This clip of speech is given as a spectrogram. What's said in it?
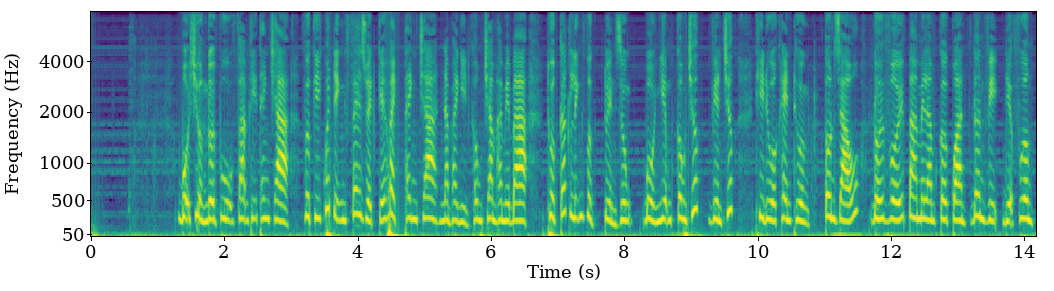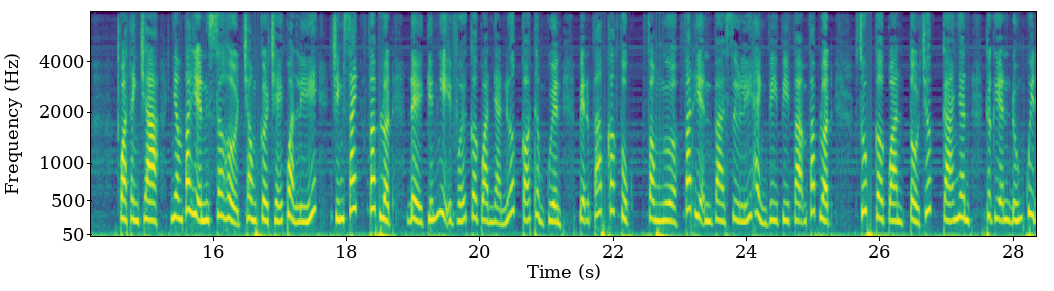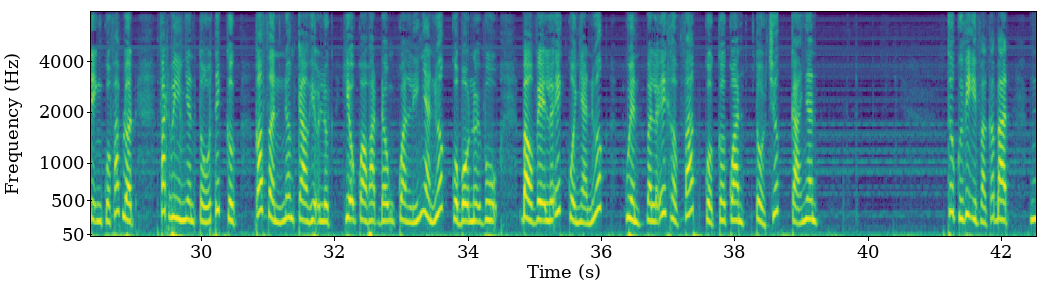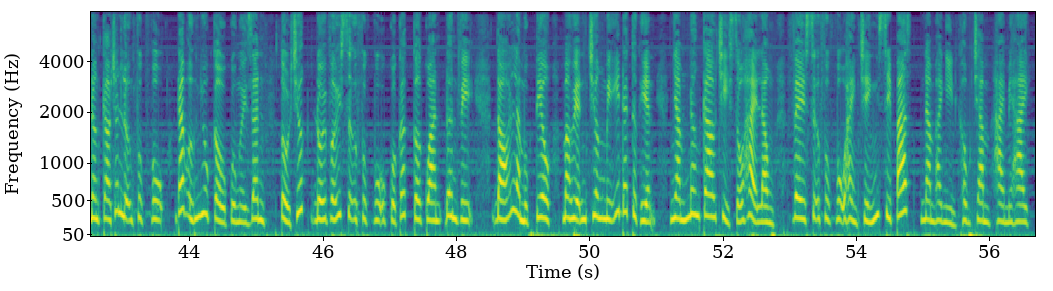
Bộ trưởng Nội vụ Phạm Thị Thanh Trà vừa ký quyết định phê duyệt kế hoạch thanh tra năm 2023 thuộc các lĩnh vực tuyển dụng, bổ nhiệm công chức, viên chức, thi đua khen thưởng, tôn giáo đối với 35 cơ quan, đơn vị, địa phương. Qua thanh tra nhằm phát hiện sơ hở trong cơ chế quản lý, chính sách, pháp luật để kiến nghị với cơ quan nhà nước có thẩm quyền biện pháp khắc phục, phòng ngừa, phát hiện và xử lý hành vi vi phạm pháp luật, giúp cơ quan, tổ chức, cá nhân thực hiện đúng quy định của pháp luật, phát huy nhân tố tích cực, góp phần nâng cao hiệu lực, hiệu quả hoạt động quản lý nhà nước của Bộ Nội vụ, bảo vệ lợi ích của nhà nước, quyền và lợi ích hợp pháp của cơ quan, tổ chức, cá nhân. Thưa quý vị và các bạn, nâng cao chất lượng phục vụ, đáp ứng nhu cầu của người dân, tổ chức đối với sự phục vụ của các cơ quan, đơn vị. Đó là mục tiêu mà huyện Trương Mỹ đã thực hiện nhằm nâng cao chỉ số hài lòng về sự phục vụ hành chính CPAS năm 2022.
